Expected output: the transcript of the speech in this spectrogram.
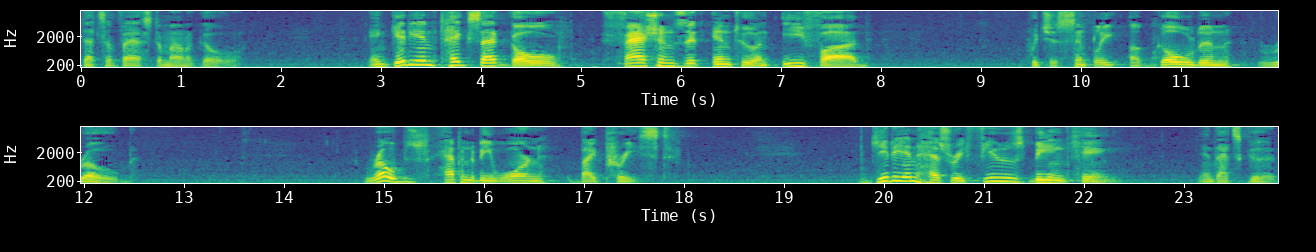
That's a vast amount of gold. And Gideon takes that gold, fashions it into an ephod, which is simply a golden robe. Robes happen to be worn by priests. Gideon has refused being king, and that's good.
